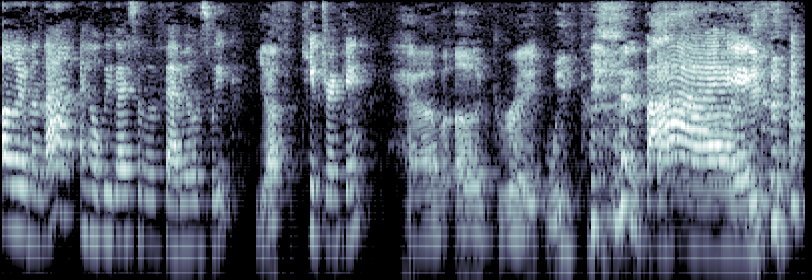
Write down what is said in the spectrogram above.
Other than that, I hope you guys have a fabulous week. Yes. Keep drinking. Have a great week. Bye. Bye.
